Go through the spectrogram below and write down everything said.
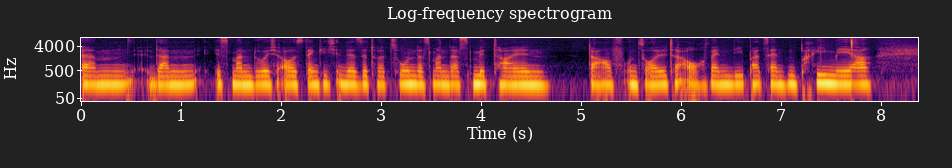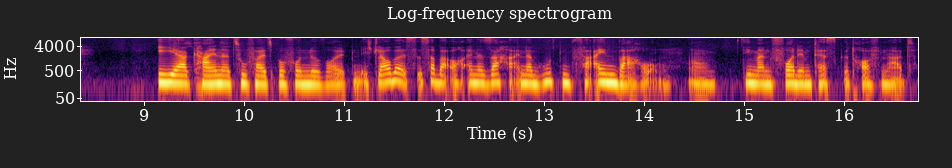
ähm, dann ist man durchaus, denke ich, in der Situation, dass man das mitteilen darf und sollte, auch wenn die Patienten primär eher keine Zufallsbefunde wollten. Ich glaube, es ist aber auch eine Sache einer guten Vereinbarung, die man vor dem Test getroffen hat.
